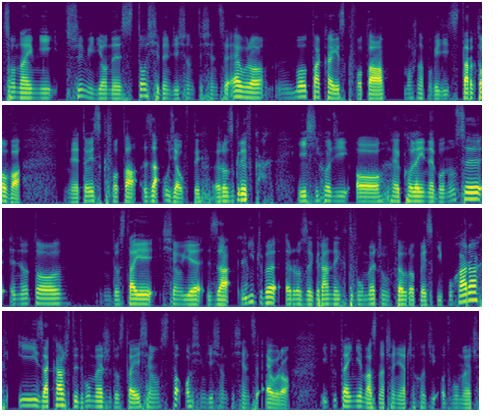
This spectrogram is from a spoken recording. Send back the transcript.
co najmniej 3 miliony 170 tysięcy euro, bo taka jest kwota, można powiedzieć, startowa. E, To jest kwota za udział w tych rozgrywkach. Jeśli chodzi o e, kolejne bonusy, no to dostaje się je za liczbę rozegranych dwumeczów w europejskich pucharach i za każdy dwumecz dostaje się 180 tysięcy euro. I tutaj nie ma znaczenia, czy chodzi o dwumecz e,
